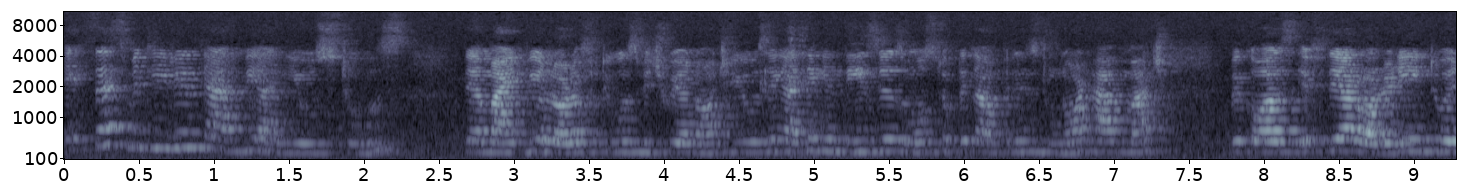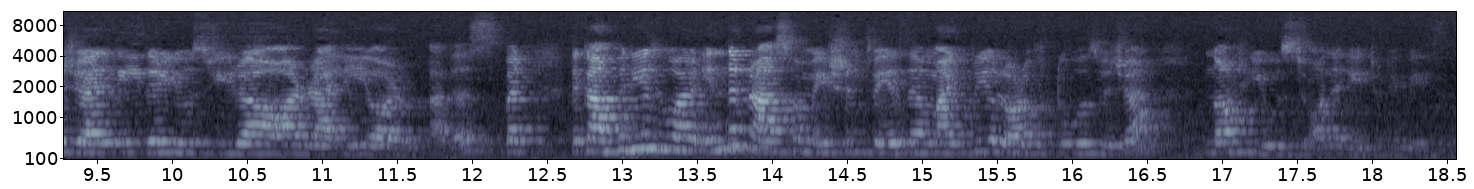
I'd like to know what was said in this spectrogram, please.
Excess material can be unused tools. There might be a lot of tools which we are not using. I think in these days most of the companies do not have much because if they are already into Agile, they either use Jira or Rally or others. But the companies who are in the transformation phase, there might be a lot of tools which are not used on a day-to-day -day basis.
